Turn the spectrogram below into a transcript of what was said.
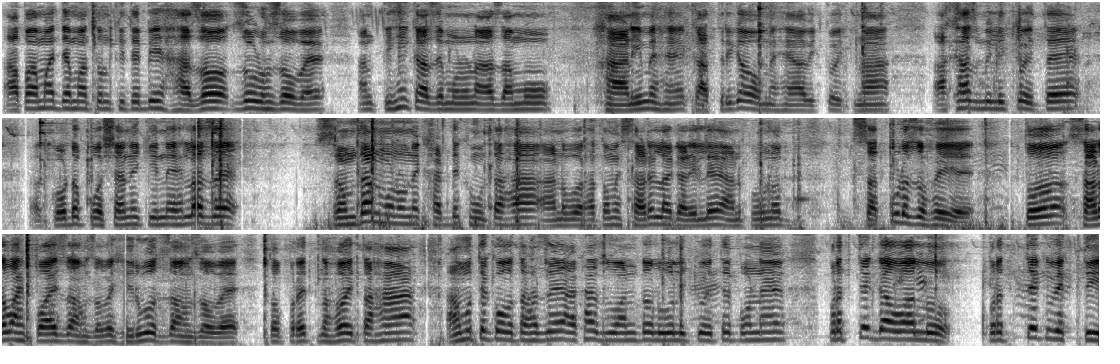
आपा माध्यमातून किती बी हाजो जोडून जाऊ आणि तीही काजे म्हणून आज आमू हाणी में है कातरी गाँव में है अविको इतना आखाज मिलित को कोड पोषाने की नेहला जे श्रमदान म्हणून एक खाड्डे खुमता हा आणि वर हातामध्ये साडेला गाडीले आणि पूर्ण सातपुडा जो होय तो साडवा पाय जाऊन जावे हिरवत जाऊन जावे तो प्रयत्न होय तहा. आमू ते होता जे आखा जुवानटल ओली ते पण प्रत्येक गावालो प्रत्येक व्यक्ती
